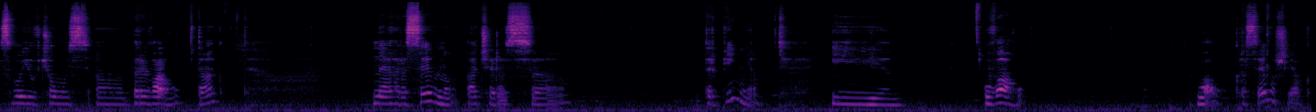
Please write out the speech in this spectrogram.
свою в чомусь а, перевагу, так? Не агресивно, а через терпіння і увагу. Вау, красиво ж як.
